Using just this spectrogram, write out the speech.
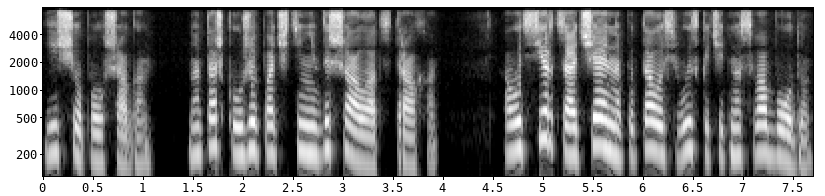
Еще полшага. Наташка уже почти не дышала от страха. А вот сердце отчаянно пыталось выскочить на свободу.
